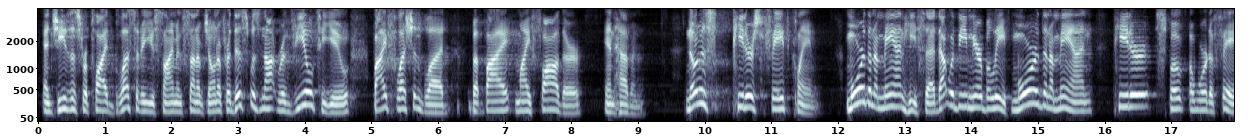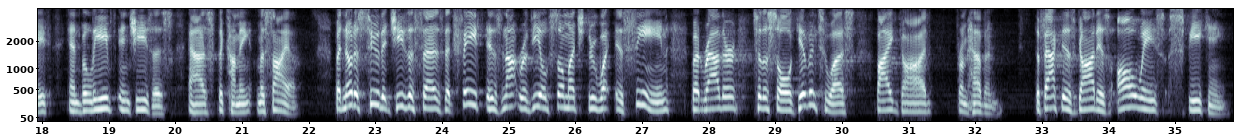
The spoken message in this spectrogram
And Jesus replied, blessed are you, Simon, son of Jonah, for this was not revealed to you by flesh and blood, but by my father in heaven. Notice Peter's faith claim. More than a man, he said, that would be mere belief. More than a man, Peter spoke a word of faith and believed in Jesus as the coming Messiah. But notice too that Jesus says that faith is not revealed so much through what is seen, but rather to the soul given to us by God from heaven. The fact is, God is always speaking.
